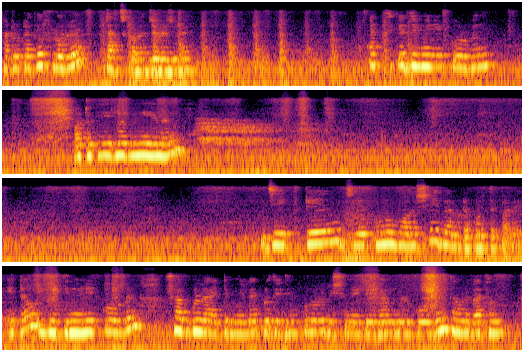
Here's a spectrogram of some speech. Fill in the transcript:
হাঁটুটাকে ফ্লোরে টাচ করা, জোরে জোরে। এক থেকে দুই মিনিট করবেন। পাটাকে এইভাবে নিয়ে নেন। যে কেউ যে কোনো বয়সে এই ব্যায়ামটা করতে পারে। এটাও দুই তিন মিনিট করবেন, সবগুলো আইটেম মিলে প্রতিদিন পনেরো বিশ মিনিট এই ব্যায়ামগুলো করবেন, তাহলে ব্যথামুক্ত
